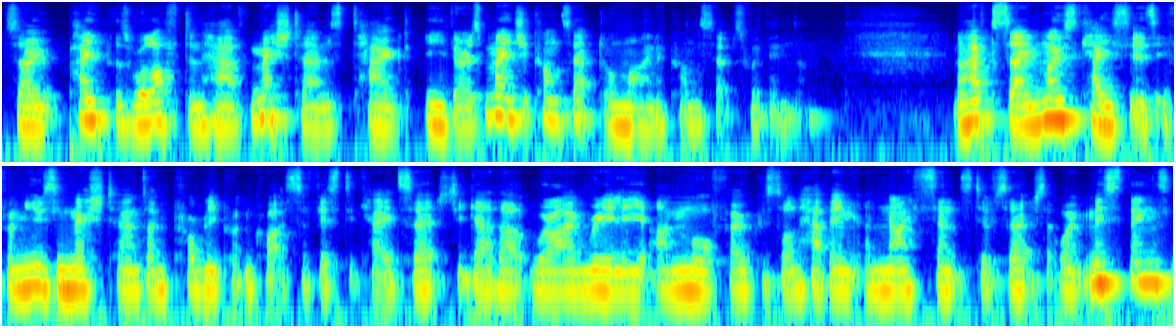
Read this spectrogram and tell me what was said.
So papers will often have mesh terms tagged either as major concept or minor concepts within them. Now I have to say, in most cases, if I'm using mesh terms, I'm probably putting quite a sophisticated search together where I really, I'm more focused on having a nice sensitive search that won't miss things,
